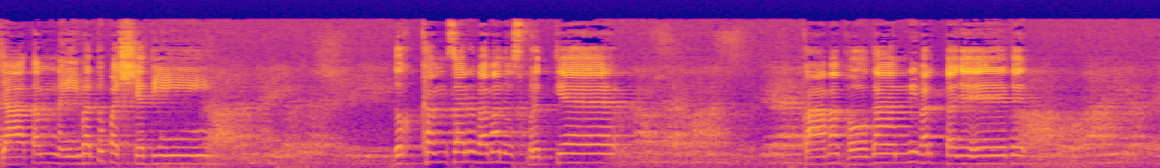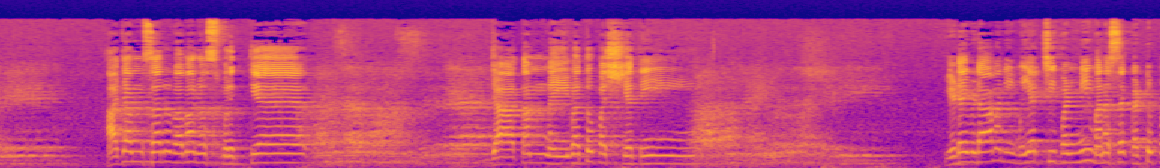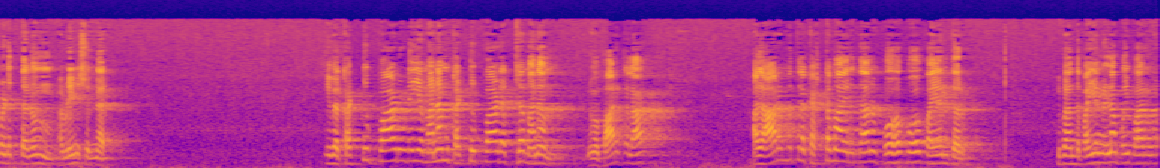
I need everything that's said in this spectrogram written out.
ஜாத்தம் நைவ து பஷ்யதி துக்கம் சர்வமனுஸ்மிருத்திய காமபோகான் நிவர்த்தயேத் அஜம் சர்வமனுஸ்மிருத்திய ஜாத்தம் நைவ து பஷ்யதி இடைவிடாம நீ முயற்சி பண்ணி மனசை கட்டுப்படுத்தணும் அப்படின்னு சொன்னார். இவ கட்டுப்பாடுடைய மனம் கட்டுப்பாடற்ற மனம். நம்ம பார்க்கலாம். அது ஆரம்பத்தில் கஷ்டமா இருந்தாலும் போக போக பயன் தரும். இப்போ அந்த பையங்கள்லாம் போய் பாருங்க.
